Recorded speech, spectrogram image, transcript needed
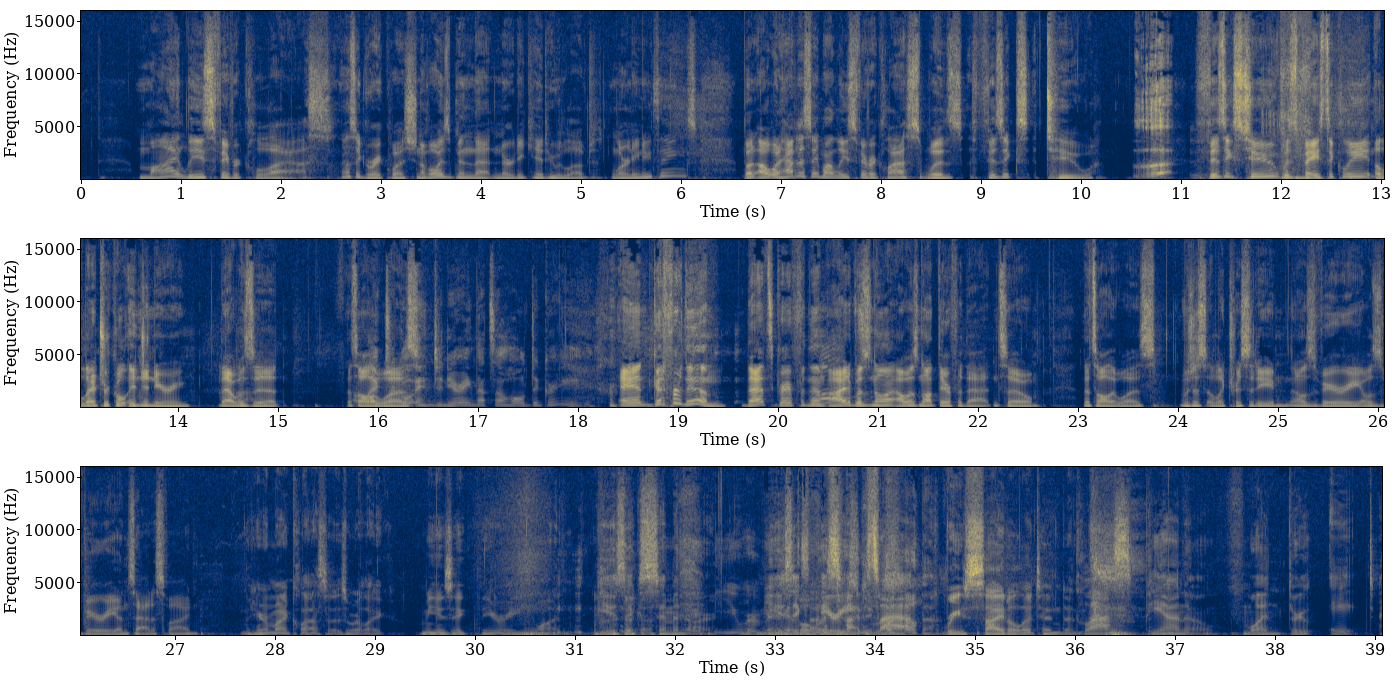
My least favorite class. That's a great question. I've always been that nerdy kid who loved learning new things, but I would have to say my least favorite class was Physics 2. Physics 2 was basically electrical engineering. That was it. That's all it was. Electrical was. engineering, that's a whole degree. and good for them. That's great for them. I was not I was not there for that. And so that's all it was. It was just electricity. And I was very I was very unsatisfied. Here my classes were like music theory one, Music seminar. You were very Music theory satisfied as well. lab. recital attendance. Class piano. One through eight.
